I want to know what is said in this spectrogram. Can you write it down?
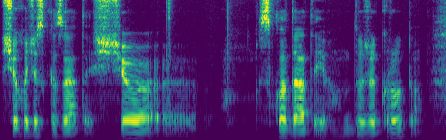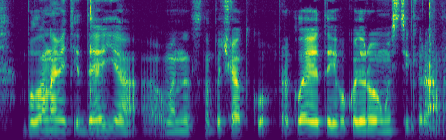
Що хочу сказати, що е, складати його дуже круто. Була навіть ідея е, у мене на початку приклеїти його кольоровими стікерами.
